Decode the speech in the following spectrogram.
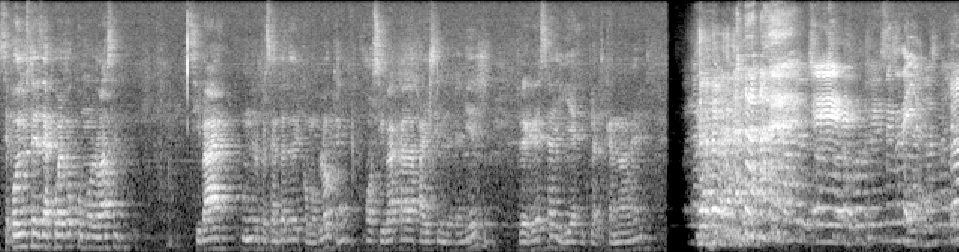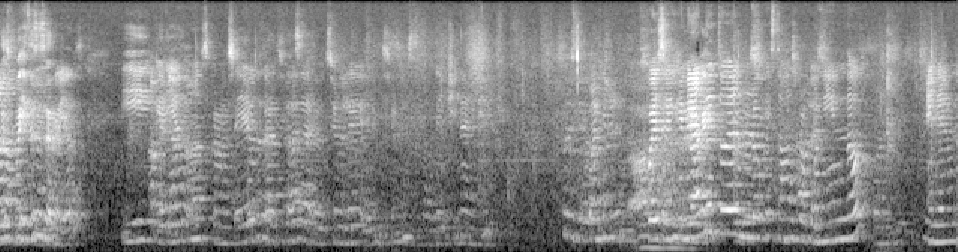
se ponen ustedes de acuerdo cómo lo hacen. Si va un representante como bloque o si va cada país independiente, regresa y ya platican nuevamente. Eh, vengo de allá, de los países desarrollados y queríamos conocer la tasa de reducción de emisiones de China en. Pues en general de todo el bloque estamos proponiendo en el 1%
